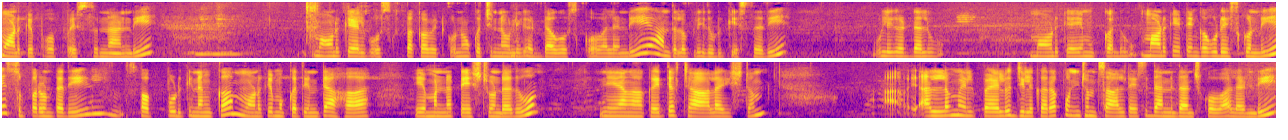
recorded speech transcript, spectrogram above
మామిడికాయ పప్పు వేస్తున్నా అండి. మామిడికాయలు కోసి పక్క పెట్టుకొని ఒక చిన్న ఉల్లిగడ్డ కోసుకోవాలండి. అంతలోపల ఇది ఉడికేస్తుంది. ఉల్లిగడ్డలు మామిడికాయ ముక్కలు. మామిడికాయ టెంక కూడా వేసుకోండి. సూపర్ ఉంటుంది. పప్పు ఉడికినాక మామిడికాయ ముక్క తింటే ఆహా ఏమన్నా టేస్ట్ ఉండదు. నేను నాకైతే చాలా ఇష్టం. అల్లం వెల్లిపాయలు జీలకర్ర కొంచెం సాల్ట్ వేసి దాన్ని దంచుకోవాలండి.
